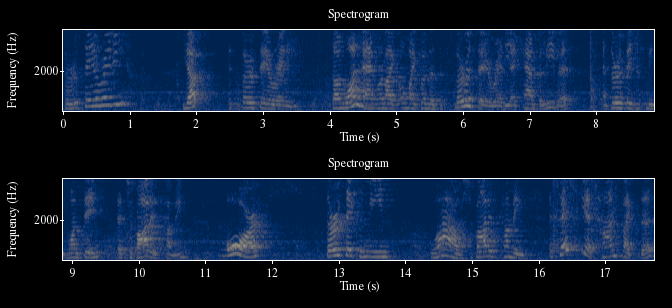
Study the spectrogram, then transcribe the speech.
Thursday already? Yep, it's Thursday already. So on one hand, we're like, oh my goodness, it's Thursday already. I can't believe it. And Thursday just means one thing, that Shabbat is coming. Or Thursday could mean, wow, Shabbat is coming. Especially at times like this,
